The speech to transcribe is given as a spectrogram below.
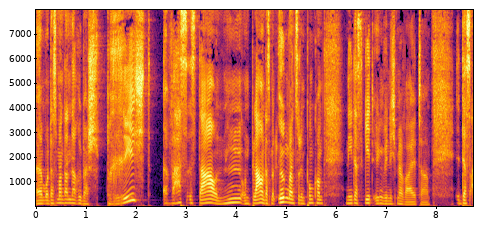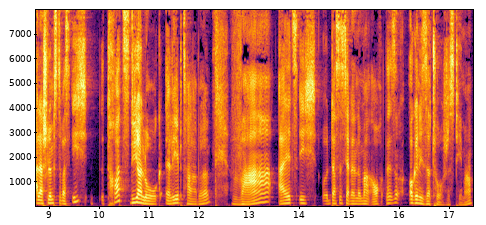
ähm, und dass man dann darüber spricht, äh, was ist da und hm und bla und dass man irgendwann zu dem Punkt kommt, nee, das geht irgendwie nicht mehr weiter. Das Allerschlimmste, was ich trotz Dialog erlebt habe, war, als ich, und das ist ja dann immer auch, das ist ein organisatorisches Thema,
